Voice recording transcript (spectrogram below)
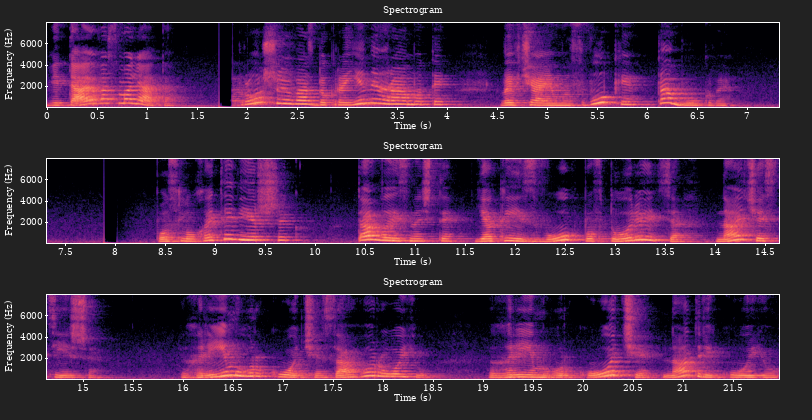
Вітаю вас, малята! Запрошую вас до країни грамоти. Вивчаємо звуки та букви. Послухайте віршик та визначте, який звук повторюється найчастіше. Грім гуркоче за горою, грім гуркоче над рікою.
